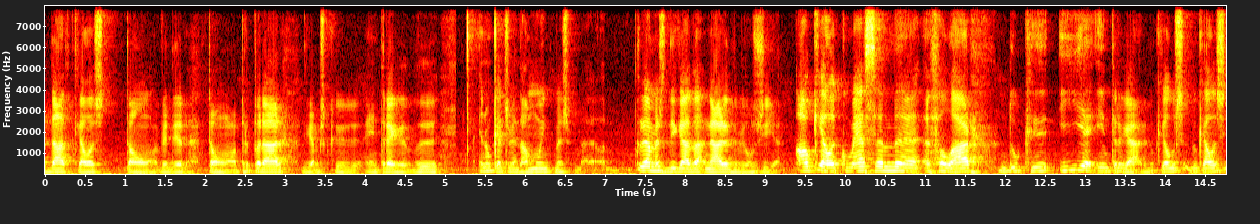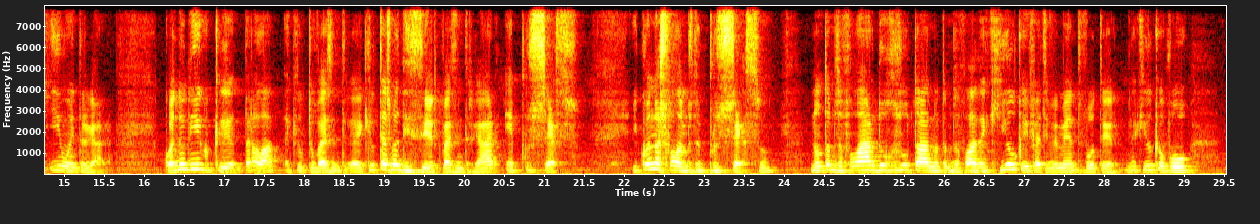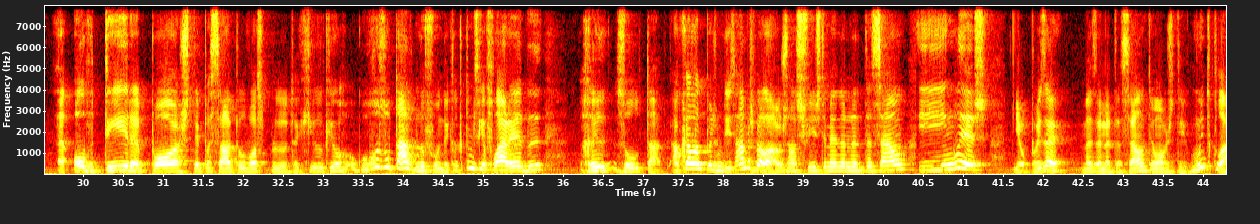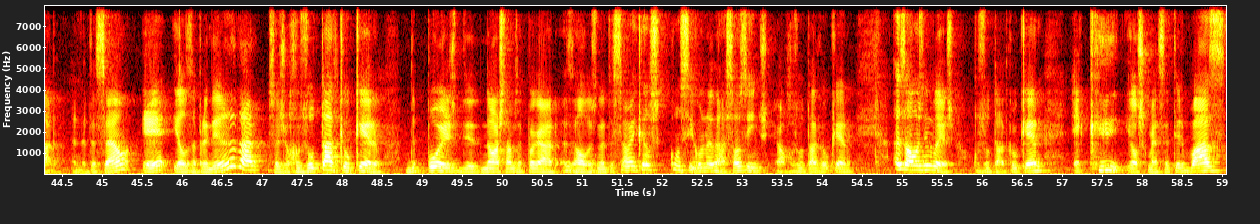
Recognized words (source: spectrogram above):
dado que elas estão a vender, estão a preparar, digamos que a entrega de eu não quero desvendar muito, mas programas dedicados na área da biologia. Ao que ela começa-me a falar do que ia entregar, do que, eles, do que elas iam entregar. Quando eu digo que, para lá, aquilo que tu vais aquilo que estás-me a dizer que vais entregar é processo. E quando nós falamos de processo, não estamos a falar do resultado, não estamos a falar daquilo que eu efetivamente vou ter, daquilo que eu vou uh, obter após ter passado pelo vosso produto, aquilo que eu, o resultado, no fundo, aquilo que estamos aqui a falar é de resultado. Ao que ela depois me disse: Ah, mas para lá, os nossos filhos também andam natação e inglês. E eu, pois é, mas a natação tem um objetivo muito claro. A natação é eles aprenderem a nadar. Ou seja, o resultado que eu quero depois de nós estarmos a pagar as aulas de natação é que eles consigam nadar sozinhos. É o resultado que eu quero. As aulas de inglês, o resultado que eu quero é que eles comecem a ter base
